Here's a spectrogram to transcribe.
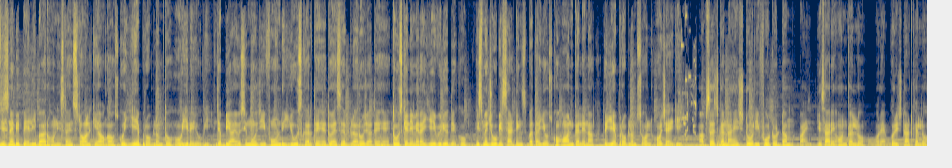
जिसने भी पहली बार होनिस्टा इंस्टॉल किया होगा, उसको ये प्रॉब्लम तो हो ही रही होगी। जब भी आयो सिमोजी फ़ोन यूज़ करते हैं तो ऐसे ब्लर हो जाते हैं। तो उसके लिए मेरा ये वीडियो देखो, इसमें जो भी सेटिंग्स बताइए, उसको ऑन कर लेना तो ये प्रॉब्लम सोल्व हो जाएगी। अब सर्च करना है स्टोरी फ़ोटो डम फ़ाइल ये सारे ऑन कर लो और ऐप को रिस्टार्ट कर लो।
